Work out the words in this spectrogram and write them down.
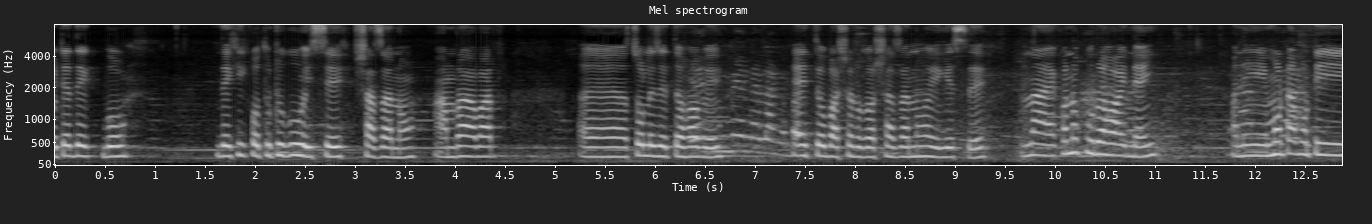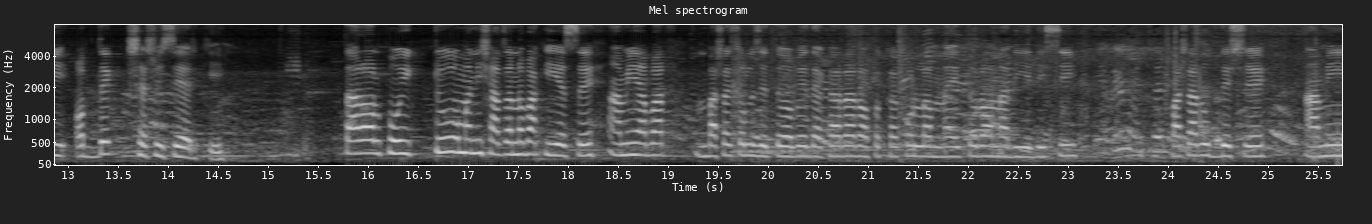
ওইটা দেখব। দেখি কতটুকু হয়েছে সাজানো। আমরা আবার চলে যেতে হবে। এই তো বাসর ঘর সাজানো হয়ে গেছে। না, এখনও পুরো হয় নাই। মানে মোটামুটি অর্ধেক শেষ হয়েছে আর কি। তার অল্প একটু মানে সাজানো বাকি আছে। আমি আবার বাসায় চলে যেতে হবে। দেখার আর অপেক্ষা করলাম না। এই তো রওনা দিয়ে দিছি। বাসার উদ্দেশ্যে আমি,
